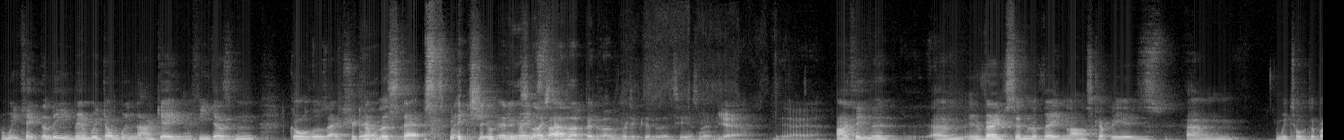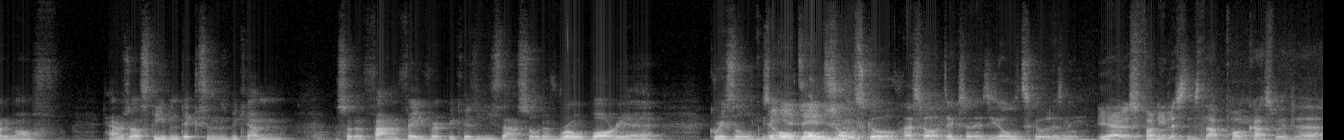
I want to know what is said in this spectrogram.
and we take the lead. Maybe we don't win that game if he doesn't go those extra couple Yeah. of steps to make sure he And it's makes nice to that. have that bit of unpredictability, isn't it? Yeah, yeah, yeah. I think that um, in a very similar vein, last couple of years, um, we talked about him off camera as well. Stephen Dixon has become a sort of fan favourite because he's that sort of road warrior, grizzled, He's old, bearded. old, old school. That's what Dixon is. He's old school, isn't he? Yeah, it was funny listening to that podcast with uh,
